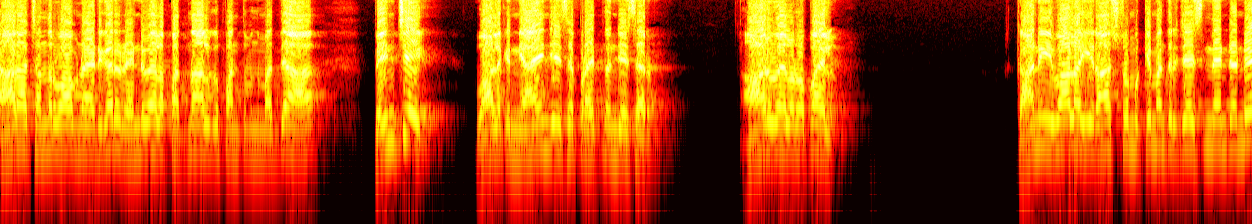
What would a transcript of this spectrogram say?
నారా చంద్రబాబు నాయుడు గారు రెండు వేల పద్నాలుగు పంతొమ్మిది మధ్య పెంచి వాళ్ళకి న్యాయం చేసే ప్రయత్నం చేశారు. ఆరు వేల రూపాయలు. కానీ ఇవాళ ఈ రాష్ట్ర ముఖ్యమంత్రి చేసింది ఏంటంటే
